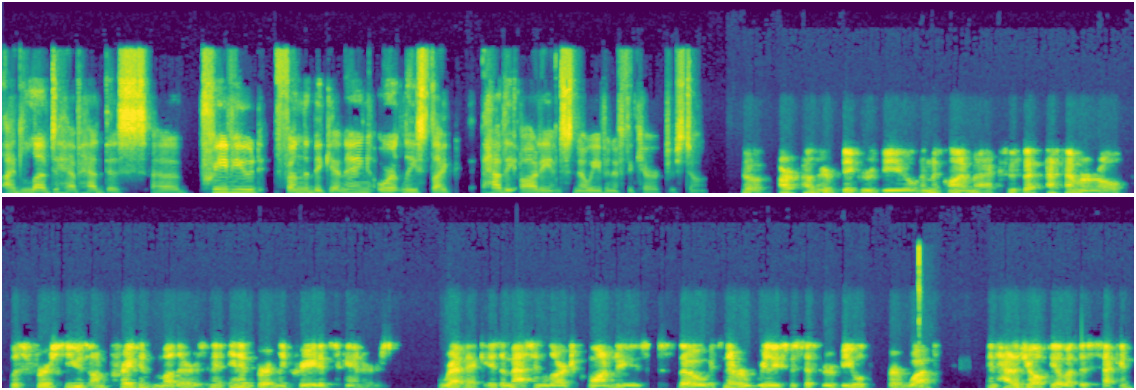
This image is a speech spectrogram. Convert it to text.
I'd love to have had this uh, previewed from the beginning, or at least like have the audience know, even if the characters don't. So, our other big reveal in the climax is that ephemerol was first used on pregnant mothers and it inadvertently created scanners. Revok is amassing large quantities, though it's never really specifically revealed for what. And how did you all feel about this second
